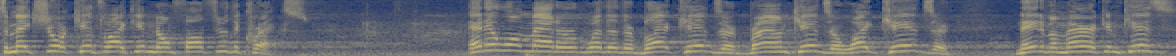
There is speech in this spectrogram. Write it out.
to make sure kids like him don't fall through the cracks. And it won't matter whether they're black kids or brown kids or white kids or Native American kids,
